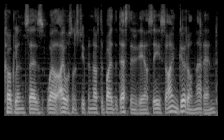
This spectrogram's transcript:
Coughlin says, "Well, I wasn't stupid enough to buy the Destiny DLC, so I'm good on that end."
